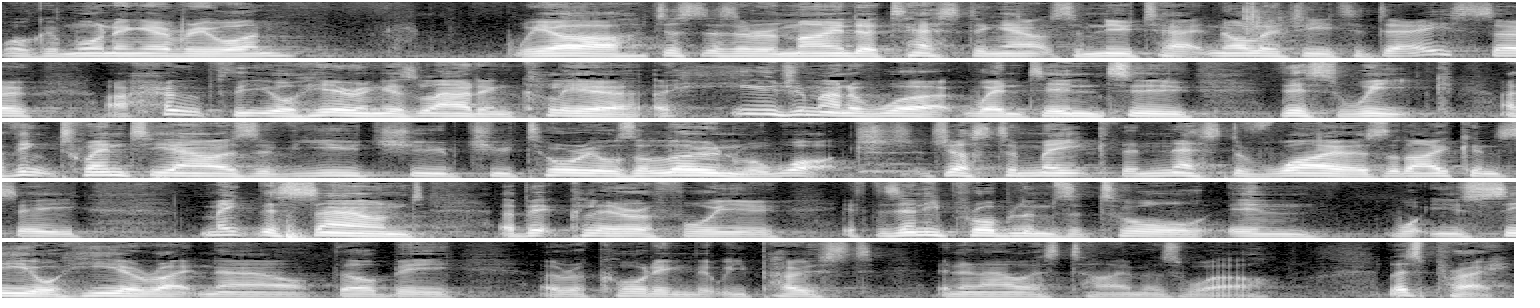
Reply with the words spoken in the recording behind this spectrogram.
Well, good morning, everyone. We are, just as a reminder, testing out some new technology today, so I hope that you're hearing us loud and clear. A huge amount of work went into this week. I think 20 hours of YouTube tutorials alone were watched just to make the nest of wires that I can see make this sound a bit clearer for you. If there's any problems at all in what you see or hear right now, there'll be a recording that we post in an hour's time as well. Let's pray.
